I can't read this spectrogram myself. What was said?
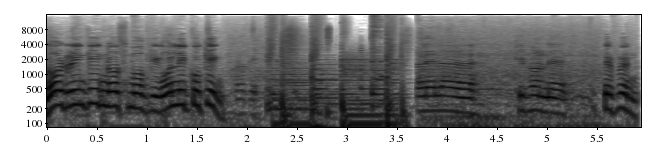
No drinking, no smoking, only cooking. Okay. Tiffin. Tiffin.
